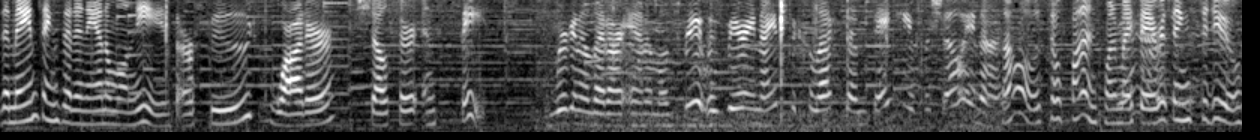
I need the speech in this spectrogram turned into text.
the main things that an animal needs are food, water, shelter, and space. We're going to let our animals free. It was very nice to collect them. Thank you for showing us. Oh, it was so fun. It's one of my favorite things to do.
